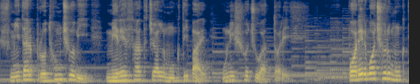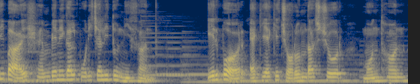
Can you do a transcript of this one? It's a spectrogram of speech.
স্মিতার প্রথম ছবি, মেরে সাথ চল মুক্তি পায় উনিশশো চুয়াত্তরে। পরের বছর মুক্তি পায় শ্যাম বেনেগাল পরিচালিত নিশান্ত। এরপর একে একে চরণ দাস চোর, মন্থন,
